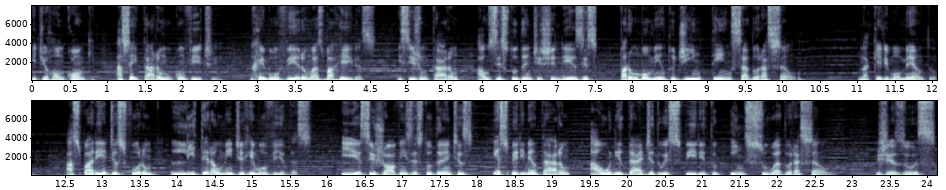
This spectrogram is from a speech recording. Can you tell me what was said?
e de Hong Kong aceitaram o convite, removeram as barreiras e se juntaram aos estudantes chineses para um momento de intensa adoração. Naquele momento, as paredes foram literalmente removidas e esses jovens estudantes experimentaram a unidade do Espírito em sua adoração. Jesus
